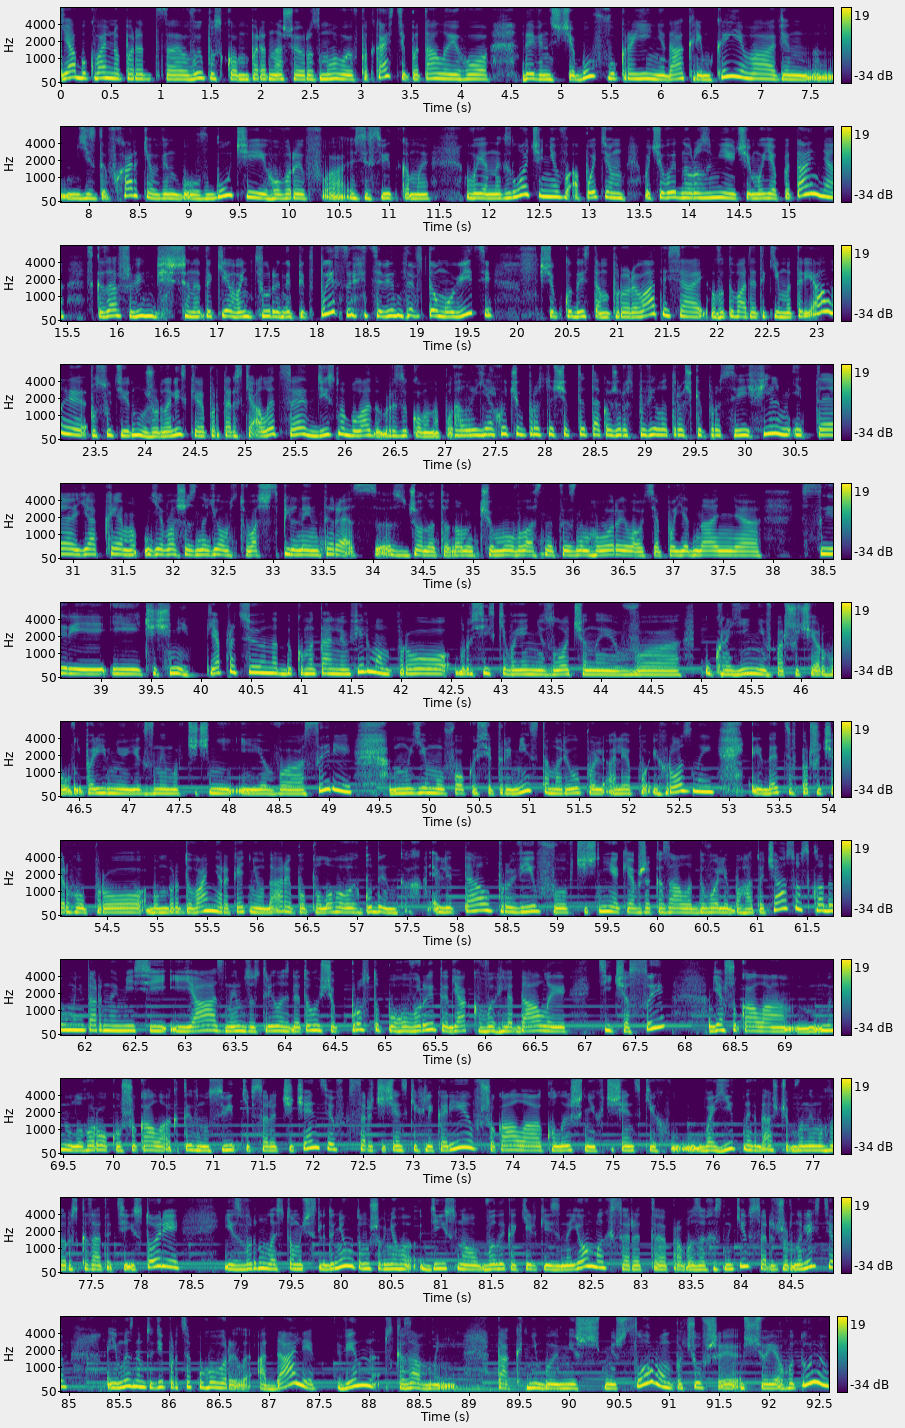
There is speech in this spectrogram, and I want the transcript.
Я буквально перед випуском, перед нашою розмовою в подкасті питала його, де він ще був в Україні. Да, крім Києва. Він їздив в Харків, він був в Бучі і говорив зі свідками воєнних злочинів. А потім, очевидно, розуміючи моє питання, сказав, що він більше на такі авантюри не підписується. Він не в тому віці, щоб кудись там прориватися, готувати такі матеріали. По суті, ну журналістські, репортерські, але це дійсно була ризикована подорож. Але я хочу просто, щоб ти також розповіла трошки про свій фільм і те, яке є ваше знайомство, ваш спільний інтерес з Джонатаном. Чому власне ти з ним говорила оце поєднання Сирії і Чечні. Я працюю над документальним фільмом про російські воєнні злочини в Україні в першу чергу і порівнюю їх з ними в Чечні і в Сирії. В моєму фокусі три міста: Маріуполь, Алепо і Грозний. Йдеться в першу чергу про бомбардування, ракетні удари по пологових будинках. Літел провів в Чечні, як я вже казала, доволі багато часу в складу гуманітарної місії, і я з ним зустрілась для того, щоб просто поговорити, як виглядали ті часи. Я шукала минулого року, шукала активно свідків серед чеченців, серед чеченських лікарів, шукала колишніх чеченських вагітних, да, щоб вони могли розказати ці історії, і звернулася в тому числі до нього, тому що в нього дійсно велика кількість знайомих серед правозахисників, серед журналістів. І ми з ним тоді про це поговорили. А далі він сказав мені так, ніби між між словом, почувши, що я готую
